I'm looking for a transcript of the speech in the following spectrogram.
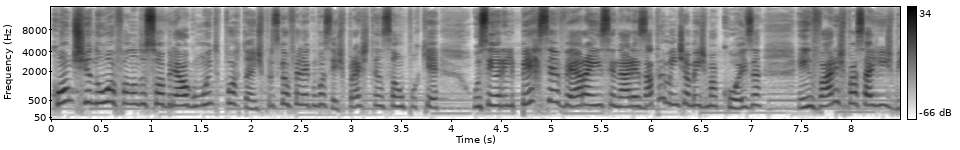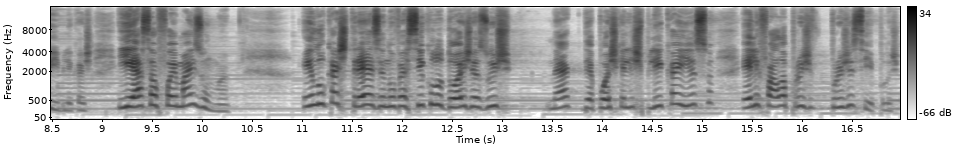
continua falando sobre algo muito importante. Por isso que eu falei com vocês, preste atenção, porque o Senhor ele persevera em ensinar exatamente a mesma coisa em várias passagens bíblicas. E essa foi mais uma. Em Lucas 13, no versículo 2, Jesus, né, depois que ele explica isso, ele fala para os discípulos:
